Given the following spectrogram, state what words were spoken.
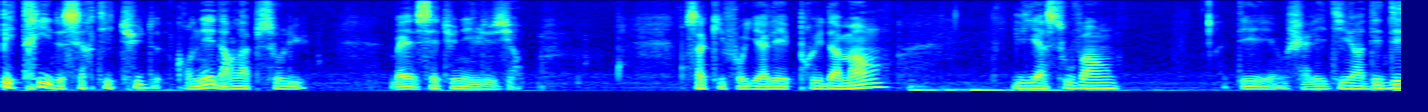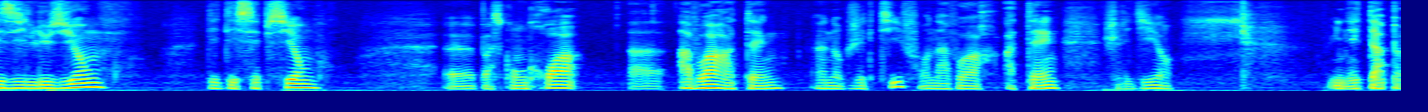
pétri de certitude, qu'on est dans l'absolu, ben c'est une illusion. C'est pour ça qu'il faut y aller prudemment. Il y a souvent des, j'allais dire, des désillusions, des déceptions, euh, parce qu'on croit euh, avoir atteint un objectif, en avoir atteint, j'allais dire, une étape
